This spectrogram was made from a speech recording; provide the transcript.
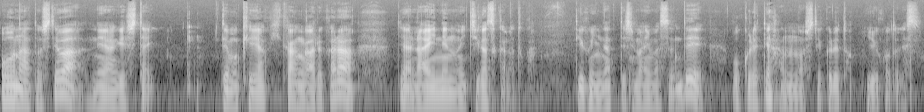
オーナーとしては値上げしたい。でも契約期間があるからじゃあ来年の1月からとかっていうふうになってしまいますんで遅れて反応してくるということです。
